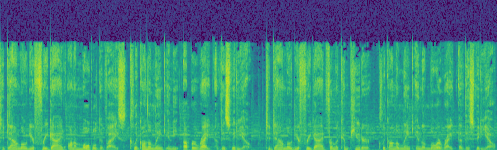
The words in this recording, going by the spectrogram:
To download your free guide on a mobile device, click on the link in the upper right of this video. To download your free guide from a computer, click on the link in the lower right of this video.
